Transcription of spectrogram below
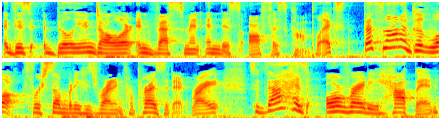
this billion dollar investment in this office complex. That's not a good look for somebody who's running for president, right? So that has already happened.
